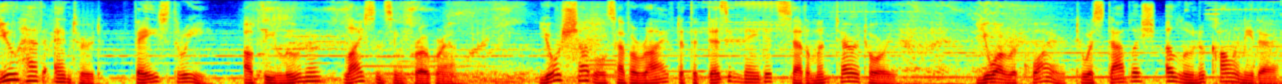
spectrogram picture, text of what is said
You have entered Phase 3 of the Lunar Licensing Program. Your shuttles have arrived at the designated settlement territory. You are required to establish a lunar colony there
